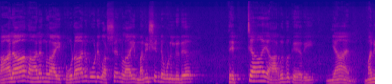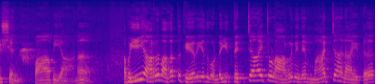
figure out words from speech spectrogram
കാലാകാലങ്ങളായി കോടാനുകോടി വർഷങ്ങളായി മനുഷ്യന്റെ ഉള്ളിലൊരു തെറ്റായ അറിവ് കയറി ഞാൻ മനുഷ്യൻ പാപിയാണ്. അപ്പോൾ ഈ അറിവ് അകത്ത് കയറിയത് കൊണ്ട് ഈ തെറ്റായിട്ടുള്ള അറിവിനെ മാറ്റാനായിട്ട്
